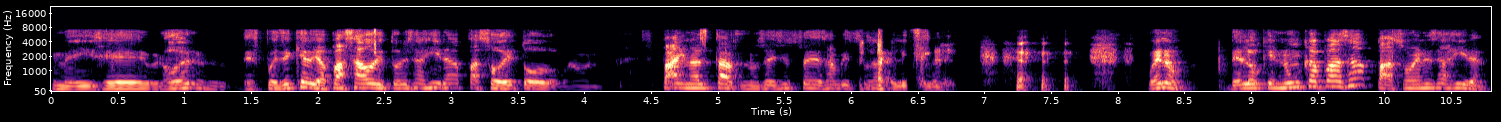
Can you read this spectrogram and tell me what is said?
y me dice, brother, después de que había pasado de toda esa gira, pasó de todo, weón. Spinal Tap, no sé si ustedes han visto esa película. Bueno, de lo que nunca pasa, pasó en esa gira.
